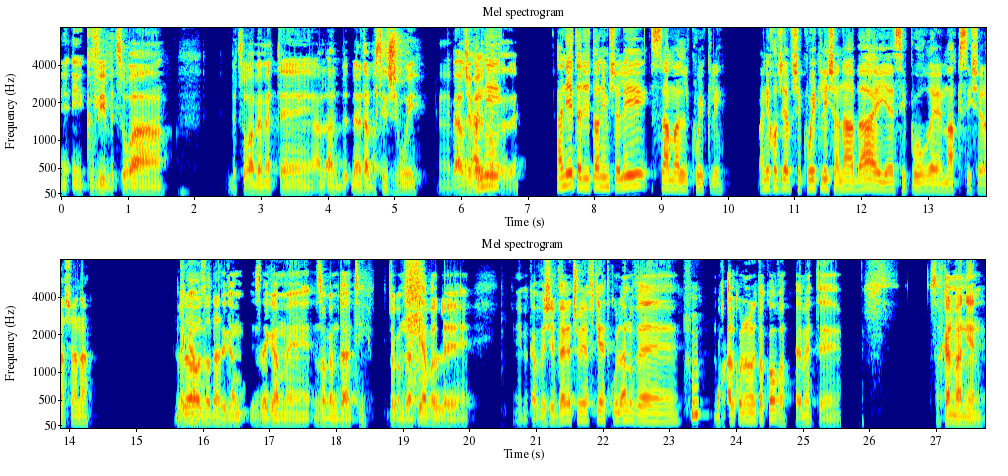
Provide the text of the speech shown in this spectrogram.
אה, עקבי בצורה, בצורה באמת, אה, על, על, באמת על בסיס שבועי. ברט לא כזה. אני את הג'יטונים שלי שם על קוויקלי. אני חושב שקוויקלי שנה הבאה יהיה סיפור מקסי של השנה. לגמרי, זו, זו דעתי. זה גם, זה גם, זו גם דעתי. זו גם דעתי, אבל מקווה בשביל ורד שהוא יפתיע את כולנו ונאכל כולנו את הכובע, באמת. Uh, שחקן מעניין.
